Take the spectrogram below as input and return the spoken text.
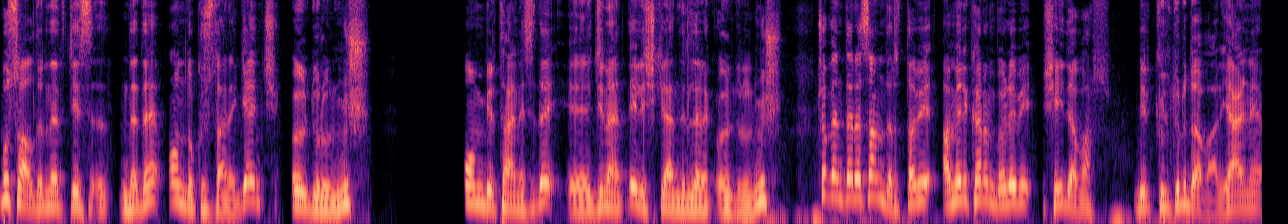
Bu saldırı neticesinde de 19 tane genç öldürülmüş. 11 tanesi de e, cinayetle ilişkilendirilerek öldürülmüş. Çok enteresandır. Tabi Amerika'nın böyle bir şeyi de var. Bir kültürü de var. Yani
